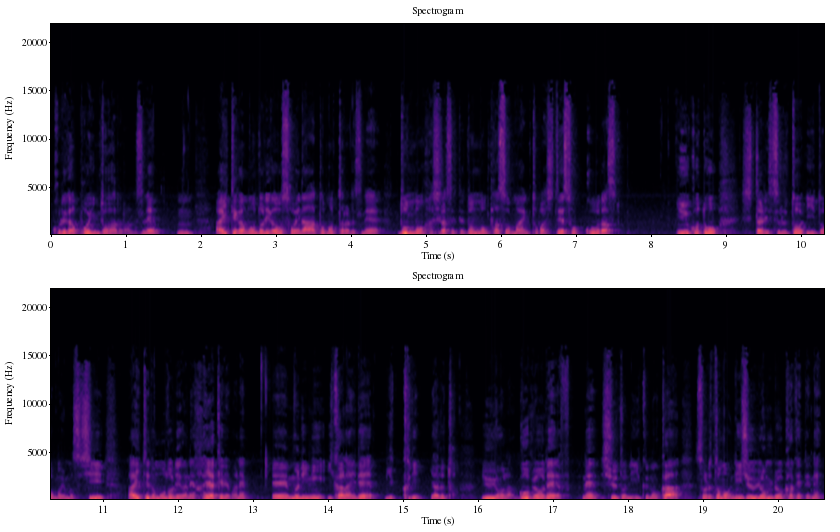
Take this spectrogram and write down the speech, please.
これがポイントガードなんですね、うん、相手が戻りが遅いなと思ったらですねどんどん走らせてどんどんパスを前に飛ばして速攻を出すと。いうことをしたりするといいと思いますし相手の戻りがね早ければねえー、無理に行かないでゆっくりやるというような5秒で、ね、シュートに行くのかそれとも24秒かけて、ね、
